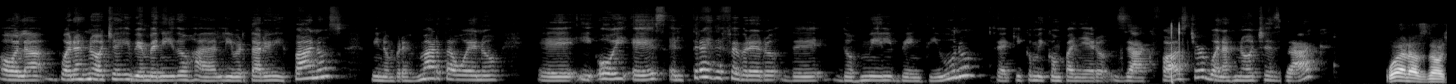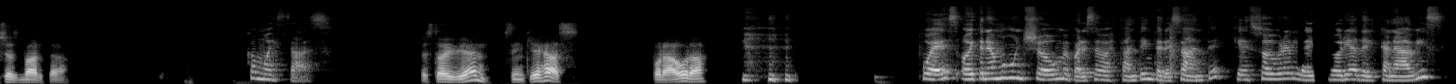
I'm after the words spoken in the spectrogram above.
Hola, buenas noches y bienvenidos a Libertarios Hispanos. Mi nombre es Marta Bueno eh, y hoy es el 3 de febrero de 2021. Estoy aquí con mi compañero Zach Foster. Buenas noches, Zach. Buenas noches, Marta. ¿Cómo estás? Estoy bien, sin quejas, por ahora. pues hoy tenemos un show, me parece bastante interesante, que es sobre la historia del cannabis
